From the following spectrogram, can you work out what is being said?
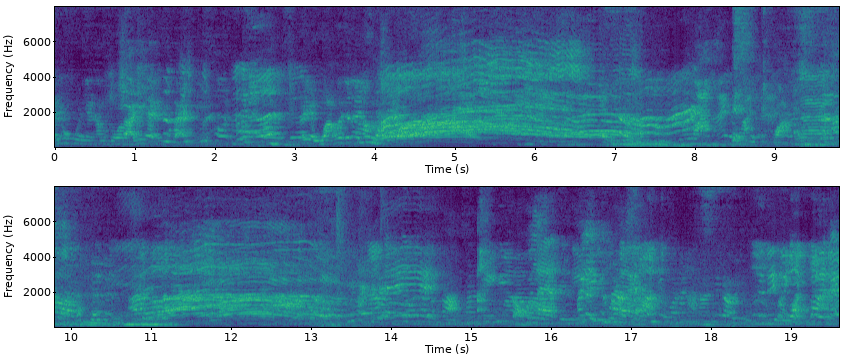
ที่พวกคุณยังทำตัวร้ายที่แรงอยู่แบบนี้ก็อย่าหวังว่าจะได้รุ่งเรืองหวังนะที่ฉันจะได้เรียนค่ะชั้นปีที่สองคนแรกจริงไม่ได้อยู่ในสถานที่เราอยู่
